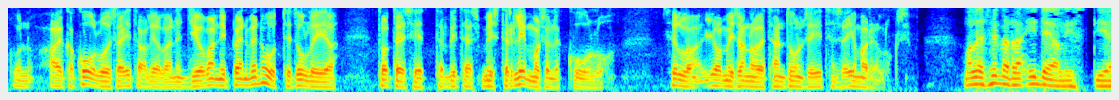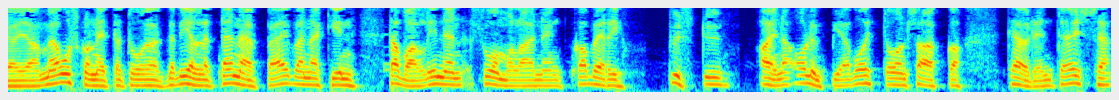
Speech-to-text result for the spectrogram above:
kun aika kuuluisa italialainen Giovanni Benvenuti tuli ja totesi, että mitäs Mr. Limmoselle kuuluu. Silloin Jomi sanoi, että hän tunsi itsensä imarelluksi. Mä olen sen verran idealistia ja mä uskon, että, tuo, että vielä tänä päivänäkin tavallinen suomalainen kaveri pystyy aina olympiavoittoon saakka käyden töissä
